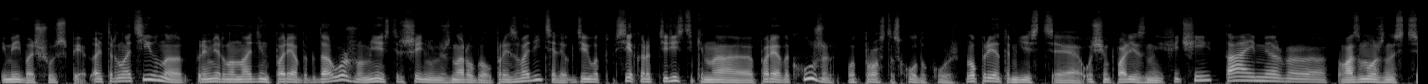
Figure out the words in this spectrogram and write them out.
иметь большой успех. Альтернативно, примерно на один порядок дороже, у меня есть решение международного производителя, где вот все характеристики на порядок хуже, вот просто сходу хуже, но при этом есть э, очень полезные фичи, таймер, э, возможность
